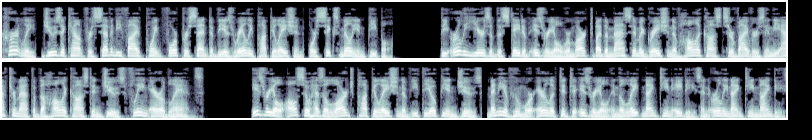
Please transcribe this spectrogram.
Currently, Jews account for 75.4% of the Israeli population, or 6 million people. The early years of the State of Israel were marked by the mass immigration of Holocaust survivors in the aftermath of the Holocaust and Jews fleeing Arab lands. Israel also has a large population of Ethiopian Jews, many of whom were airlifted to Israel in the late 1980s and early 1990s.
